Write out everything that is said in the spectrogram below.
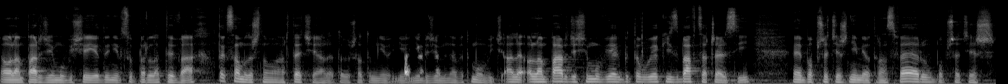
o Lampardzie mówi się jedynie w superlatywach. Tak samo zresztą o Artecie, ale to już o tym nie, nie, nie, będziemy nawet mówić. Ale o Lampardzie się mówi, jakby to był jakiś zbawca Chelsea, e, bo przecież nie miał transferów, bo przecież.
